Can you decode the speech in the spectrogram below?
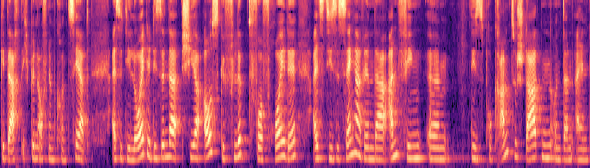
gedacht, ich bin auf einem Konzert. Also die Leute, die sind da schier ausgeflippt vor Freude, als diese Sängerin da anfing, ähm, dieses Programm zu starten und dann ein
